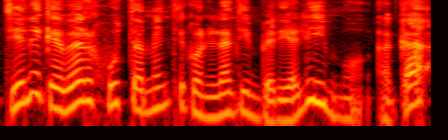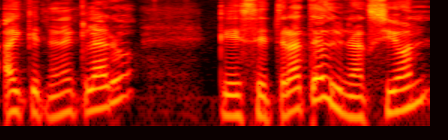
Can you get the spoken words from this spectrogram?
tiene que ver justamente con el antiimperialismo? Acá hay que tener claro que se trata de una acción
